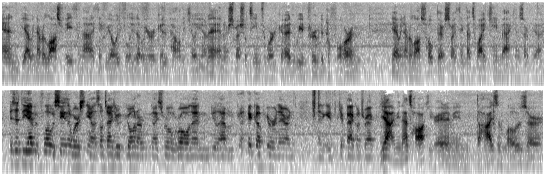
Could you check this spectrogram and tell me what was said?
and yeah, we never lost faith in that. I think we always believed that we were a good penalty kill unit, and our special teams were good. We had proved it before, and yeah, we never lost hope there. So I think that's why he came back against RPI. Is it the ebb and flow of season where you know sometimes you go on a nice little roll and then you'll have a hiccup here and there and then get get back on track? Yeah, I mean that's hockey, right? I mean the highs and lows are.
